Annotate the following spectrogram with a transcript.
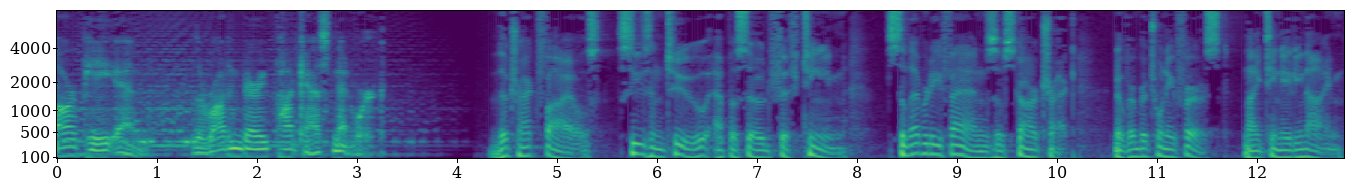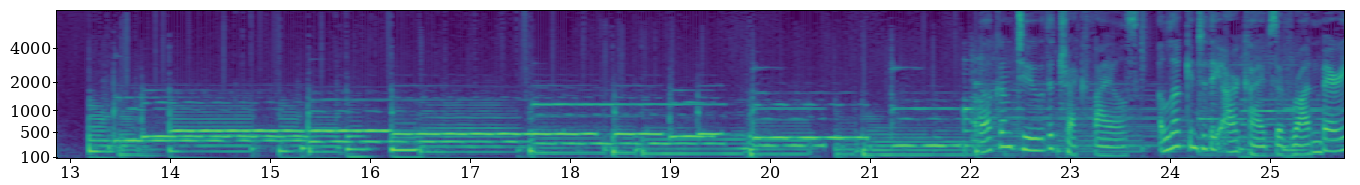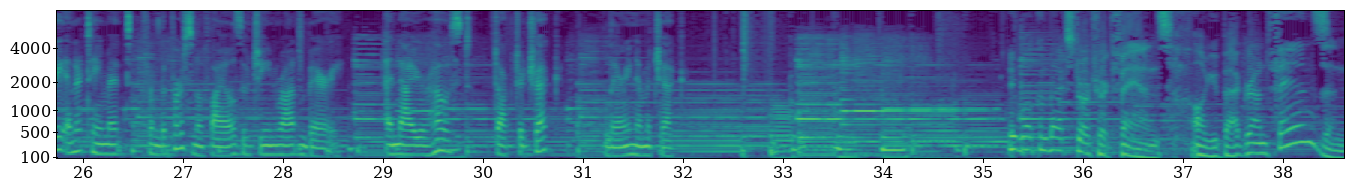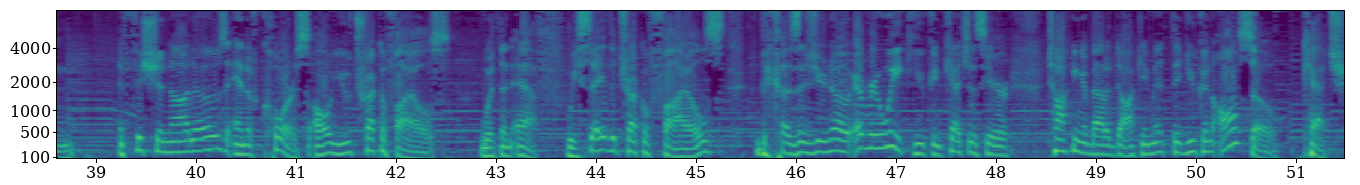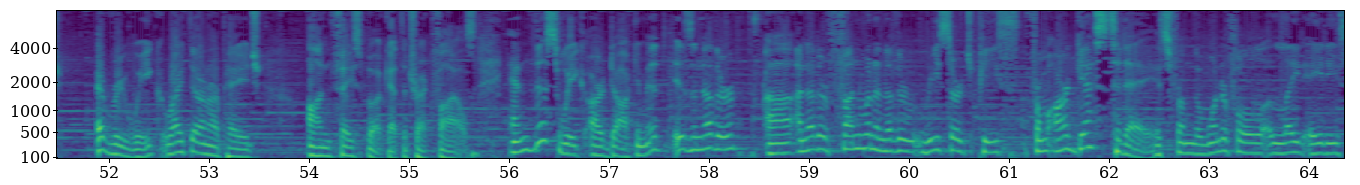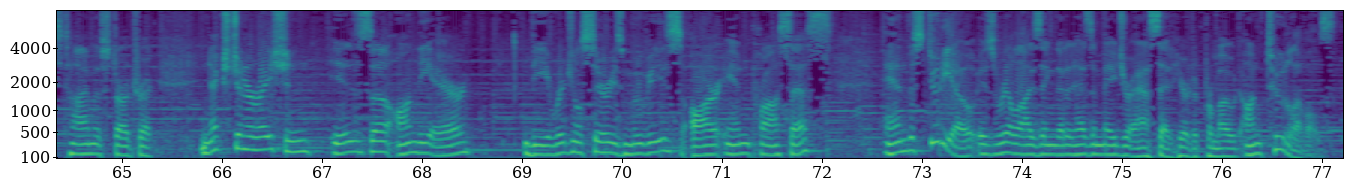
RPN, the Roddenberry Podcast Network. The Trek Files, Season 2, Episode 15 Celebrity Fans of Star Trek, November 21st, 1989. Welcome to The Trek Files, a look into the archives of Roddenberry Entertainment from the personal files of Gene Roddenberry. And now your host, Dr. Trek, Larry Nemecek. Hey, welcome back, Star Trek fans. All you background fans and aficionados, and of course, all you Trekophiles with an F. We say the Trekophiles because, as you know, every week you can catch us here talking about a document that you can also catch every week right there on our page on Facebook at the Trek Files. And this week, our document is another uh, another fun one, another research piece from our guest today. It's from the wonderful late '80s time of Star Trek. Next Generation is uh, on the air. The original series movies are in process. And the studio is realizing that it has a major asset here to promote on two levels.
